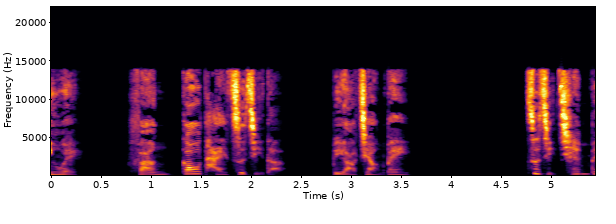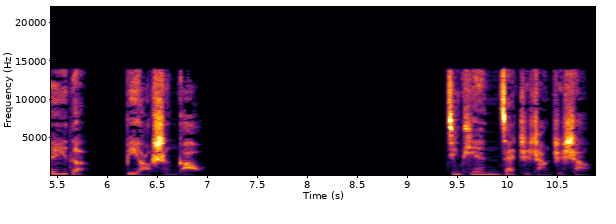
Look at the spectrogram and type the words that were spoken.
因为凡高抬自己的，必要降卑；自己谦卑的，必要升高。”今天在职场之上，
